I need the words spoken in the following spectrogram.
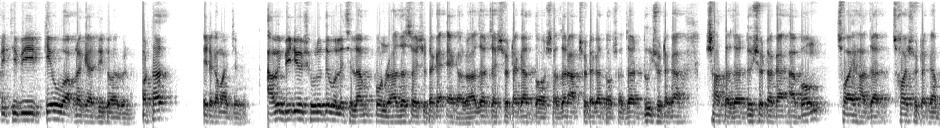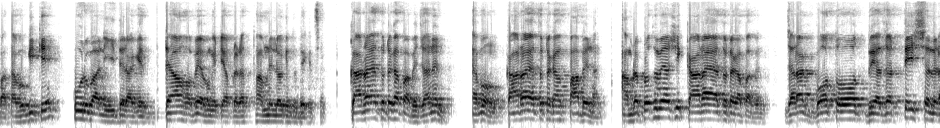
পৃথিবীর কেউ আপনাকে আর দিতে পারবে না। অর্থাৎ এই টাকা মায়ের যাবে আমি ভিডিও শুরুতে বলেছিলাম, পনেরো হাজার ছয়শো টাকা, এগারো হাজার চারশো টাকা, দশ হাজার আটশো টাকা, দশ হাজার দুইশো টাকা, সাত হাজার দুইশো টাকা এবং ছয় হাজার ছয়শো টাকা বাতাবগিকে কুরবানি ঈদের আগে দেওয়া হবে এবং এটি আপনারা থামনিলেও কিন্তু দেখেছেন। কারা এত টাকা পাবে জানেন? এবং কারা এত টাকা পাবে না? আমরা প্রথমে আসি, কারা এত টাকা পাবেন? যারা গত দুই হাজার তেইশ সালের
